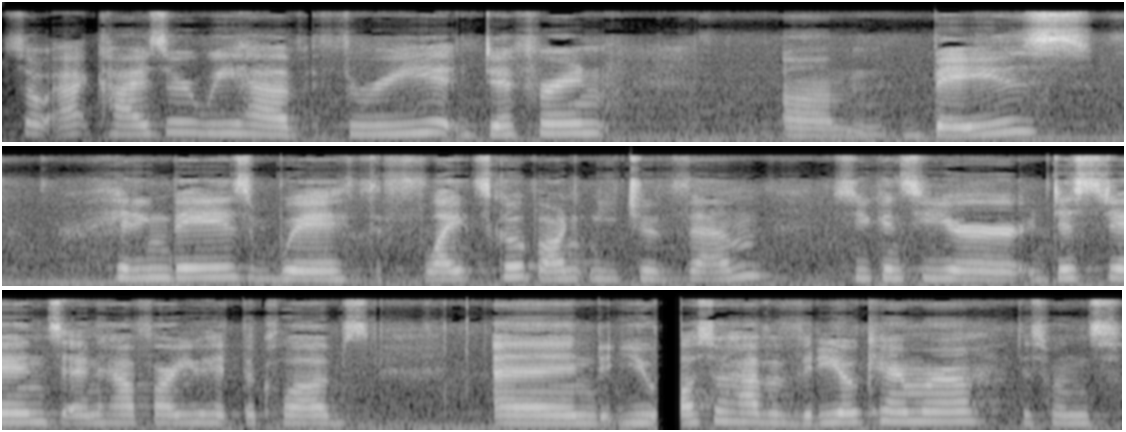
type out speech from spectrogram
So at Keiser, we have three different um, bays, hitting bays with FlightScope on each of them. So you can see your distance and how far you hit the clubs and you also have a video camera. This one's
